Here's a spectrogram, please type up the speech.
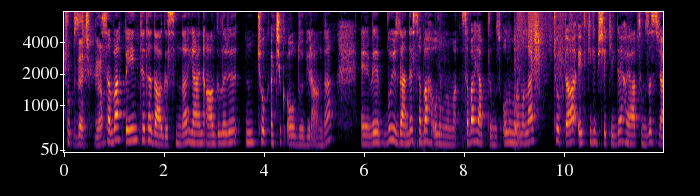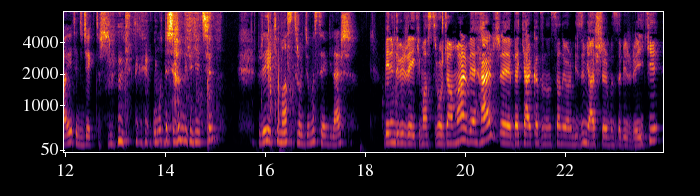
çok güzel açıklıyor. Sabah beyin teta dalgasında yani algıların çok açık olduğu bir anda. E, ve bu yüzden de sabah olumlama, sabah yaptığımız olumlamalar çok daha etkili bir şekilde hayatımıza sirayet edecektir. bu muhteşem bilgi için Reiki Master hocama sevgiler. Benim de bir Reiki Master hocam var ve her e, bekar kadının sanıyorum bizim yaşlarımızda bir Reiki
